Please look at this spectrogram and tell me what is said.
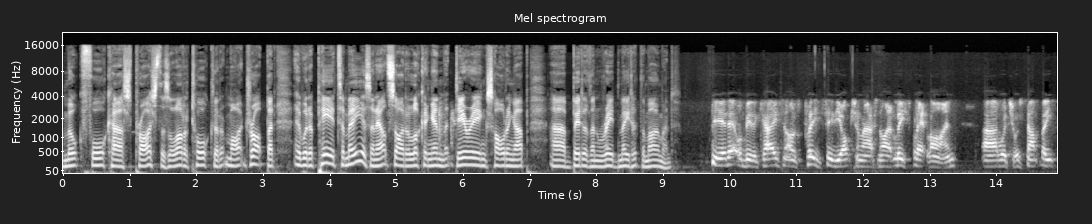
milk forecast price. There's a lot of talk that it might drop, but it would appear to me, as an outsider looking in, that dairying's holding up uh, better than red meat at the moment. Yeah, that would be the case. And I was pleased to see the auction last night, at least flat line, uh, which was something.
